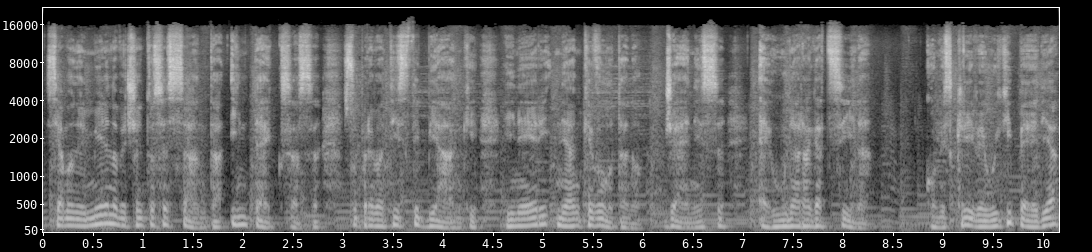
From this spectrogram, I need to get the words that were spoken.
Siamo nel 1960, in Texas, suprematisti bianchi, i neri neanche votano. Janice è una ragazzina. Come scrive Wikipedia,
